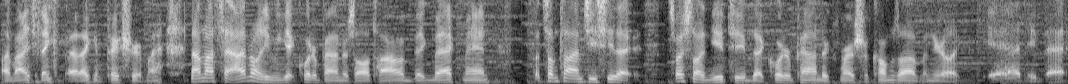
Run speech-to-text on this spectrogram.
I, mean, I think about it, I can picture it. My now, I'm not saying I don't even get quarter pounders all the time. I'm a Big Mac man, but sometimes you see that, especially on YouTube, that quarter pounder commercial comes up, and you're like, "Yeah, I need that."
